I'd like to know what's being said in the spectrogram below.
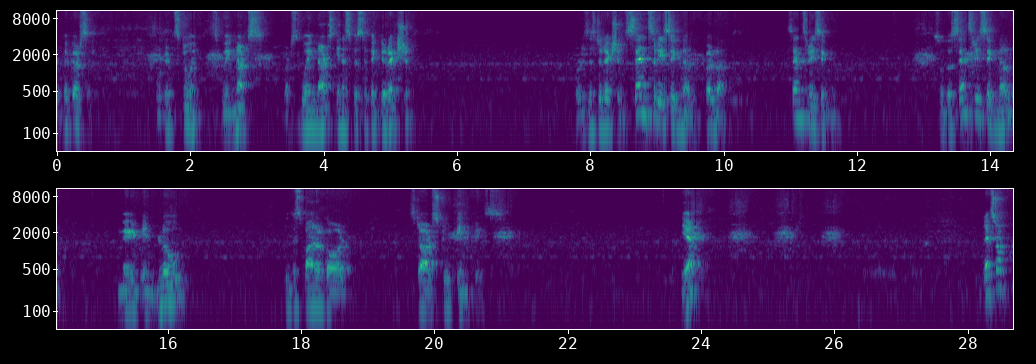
At the cursor. What it's doing. It's going nuts. But it's going nuts in a specific direction. What is this direction? Sensory signal. Well done. Sensory signal. So the sensory signal made in blue to the spinal cord starts to increase. Yeah? Let's not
